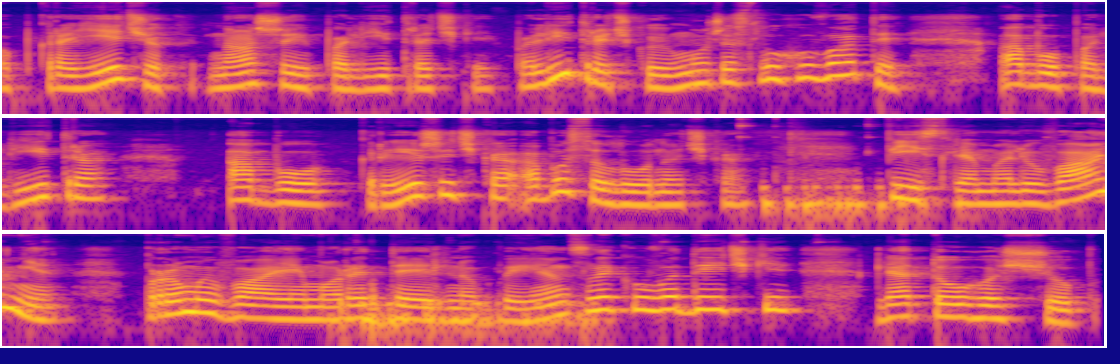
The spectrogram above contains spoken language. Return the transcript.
об краєчок нашої палітрочки. Палітрочкою може слугувати або палітра, або кришечка, або солоночка. Після малювання промиваємо ретельно пензлик у водички для того, щоб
